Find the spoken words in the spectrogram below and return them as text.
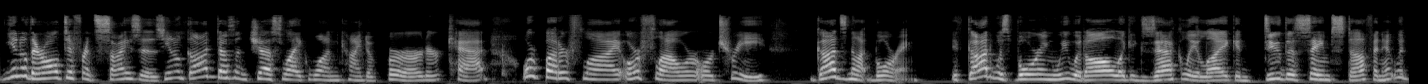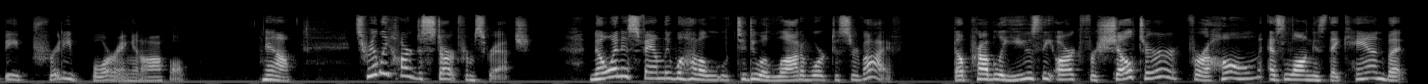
you know they're all different sizes you know god doesn't just like one kind of bird or cat or butterfly or flower or tree god's not boring if god was boring we would all look exactly alike and do the same stuff and it would be pretty boring and awful now it's really hard to start from scratch noah and his family will have a, to do a lot of work to survive They'll probably use the ark for shelter, for a home, as long as they can, but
